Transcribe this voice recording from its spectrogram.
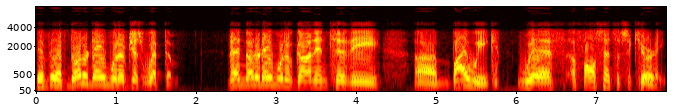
If if Notre Dame would have just whipped them, then Notre Dame would have gone into the uh, bye week with a false sense of security.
